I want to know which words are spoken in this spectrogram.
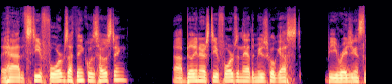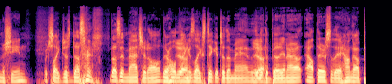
They had Steve Forbes, I think, was hosting, uh, billionaire Steve Forbes, and they had the musical guest be Rage Against the Machine, which like just doesn't doesn't match at all. Their whole Yeah. thing is like stick it to the man. They Yeah. get the billionaire out, out there, so they hung up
